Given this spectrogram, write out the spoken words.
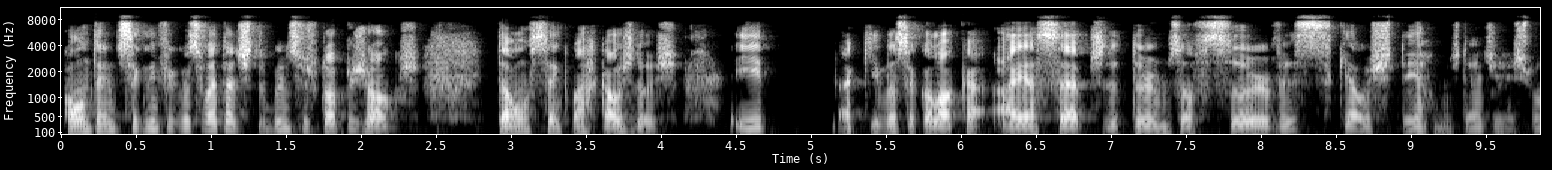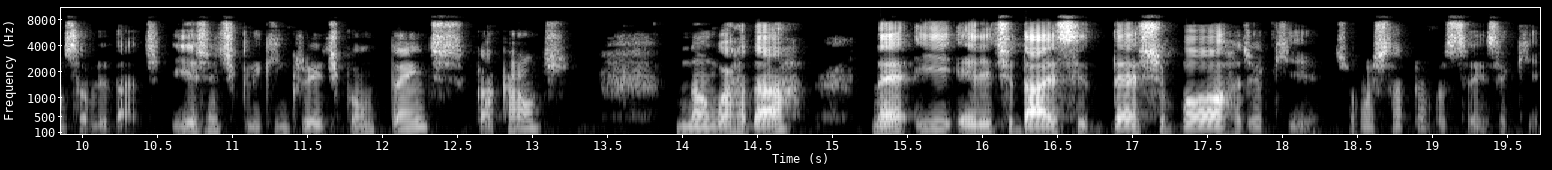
Content significa que você vai estar distribuindo seus próprios jogos. Então você tem que marcar os dois. E aqui você coloca I accept the terms of service, que é os termos né, de responsabilidade. E a gente clica em Create Content, account, não guardar né? E ele te dá esse dashboard aqui. Deixa eu mostrar para vocês aqui.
